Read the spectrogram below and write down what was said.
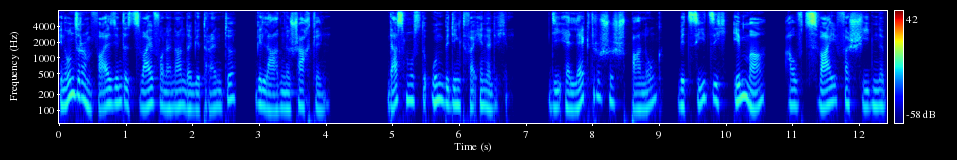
In unserem Fall sind es zwei voneinander getrennte, geladene Schachteln. Das musst du unbedingt verinnerlichen. Die elektrische Spannung bezieht sich immer auf zwei verschiedene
